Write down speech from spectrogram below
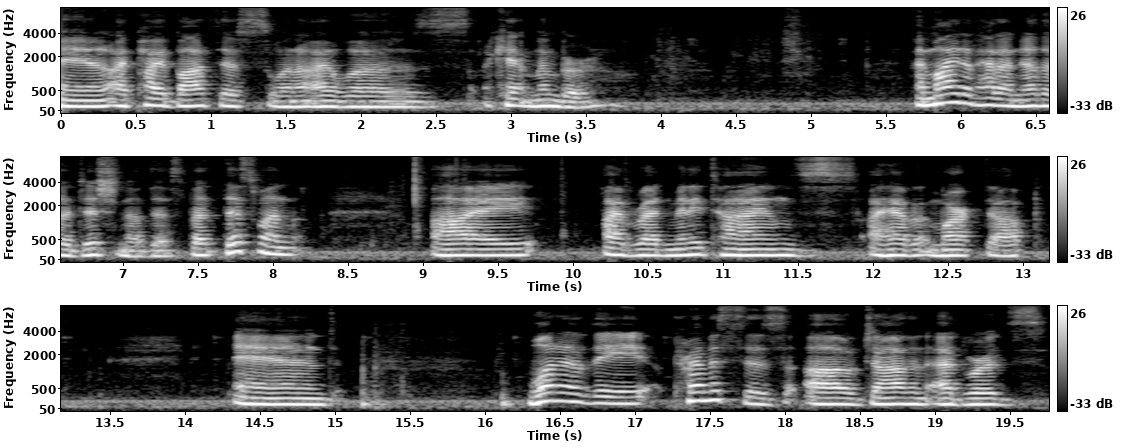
And I probably bought this when I was, I can't remember. I might have had another edition of this, but this one I I've read many times. I have it marked up. And one of the premises of Jonathan Edwards,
